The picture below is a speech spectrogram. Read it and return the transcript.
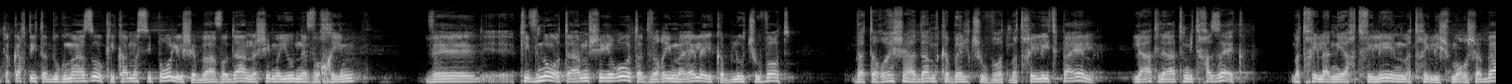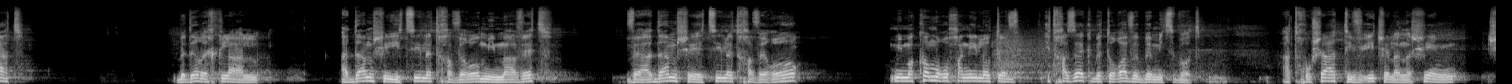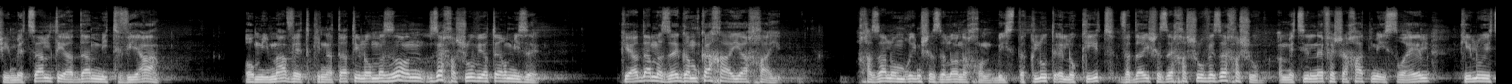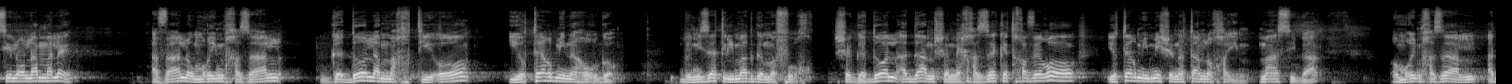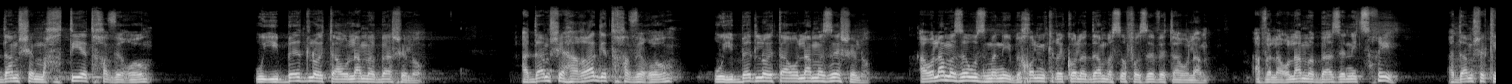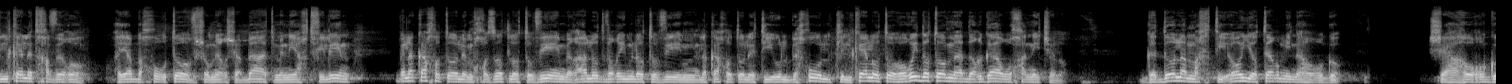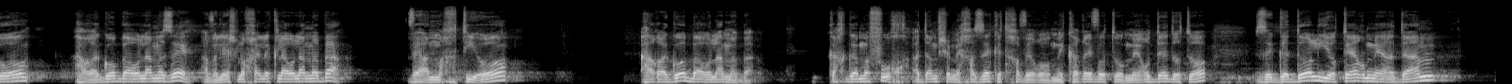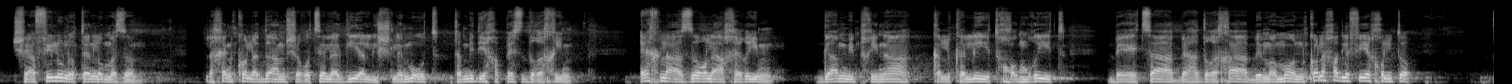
לקחתי את הדוגמה הזו כי כמה סיפרו לי שבעבודה אנשים היו נבוכים וכיוונו אותם שיראו את הדברים האלה, יקבלו תשובות ואתה רואה שהאדם מקבל תשובות, מתחיל להתפעל לאט לאט מתחזק, מתחיל להניח תפילין, מתחיל לשמור שבת. בדרך כלל, אדם שהציל את חברו ממוות, ואדם שהציל את חברו ממקום רוחני לא טוב, התחזק בתורה ובמצוות. התחושה הטבעית של אנשים, שאם הצלתי אדם מתביעה או ממוות כי נתתי לו מזון, זה חשוב יותר מזה. כי האדם הזה גם ככה היה חי. חז"ל אומרים שזה לא נכון. בהסתכלות אלוקית, ודאי שזה חשוב וזה חשוב. המציל נפש אחת מישראל, כאילו הציל עולם מלא. אבל אומרים חז"ל, גדול המחטיאו יותר מן ההורגו. ומזה תלמד גם הפוך, שגדול אדם שמחזק את חברו יותר ממי שנתן לו חיים. מה הסיבה? אומרים חז"ל, אדם שמחטיא את חברו, הוא איבד לו את העולם הבא שלו. אדם שהרג את חברו, הוא איבד לו את העולם הזה שלו. העולם הזה הוא זמני, בכל מקרה כל אדם בסוף עוזב את העולם. אבל העולם הבא זה נצחי. אדם שקלקל את חברו, היה בחור טוב, שומר שבת, מניח תפילין, ולקח אותו למחוזות לא טובים, הראה לו דברים לא טובים, לקח אותו לטיול בחו"ל, קלקל אותו, הוריד אותו מהדרגה הרוחנית שלו. גדול המחטיאו יותר מן ההורגו. שההורגו, הרגו בעולם הזה, אבל יש לו חלק לעולם הבא. והמחטיאו, הרגו בעולם הבא. כך גם הפוך, אדם שמחזק את חברו, מקרב אותו, מעודד אותו, זה גדול יותר מאדם שאפילו נותן לו מזון. לכן כל אדם שרוצה להגיע לשלמות, תמיד יחפש דרכים. איך לעזור לאחרים, גם מבחינה כלכלית, חומרית, בעצה, בהדרכה, בממון, כל אחד לפי יכולתו.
